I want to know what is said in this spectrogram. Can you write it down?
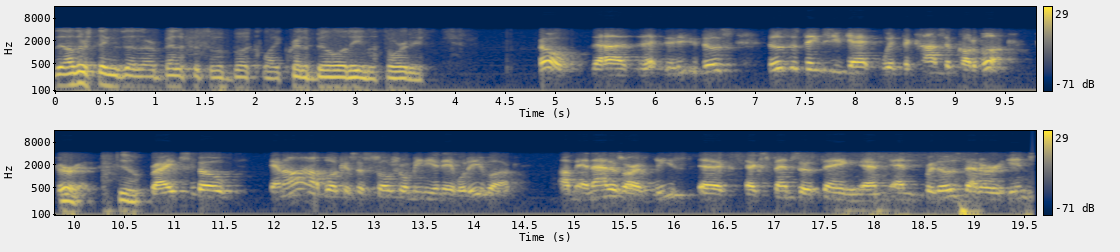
the other things that are benefits of a book, like credibility and authority? Oh, uh, those those are things you get with the concept called a book. Period. Yeah. Right. So an AHA book is a social media enabled ebook. Um, and that is our least ex- expensive thing. And, and for those that are in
